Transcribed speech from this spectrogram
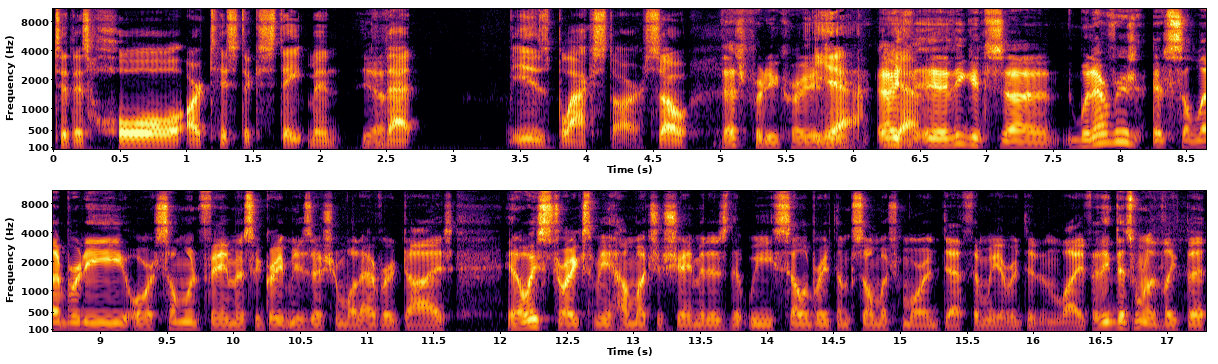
to this whole artistic statement Yeah. that is Blackstar. So That's pretty crazy. Yeah, I, yeah. I think it's uh, whenever a celebrity or someone famous, a great musician, whatever, dies, it always strikes me how much a shame it is that we celebrate them so much more in death than we ever did in life. I think that's one of like the,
